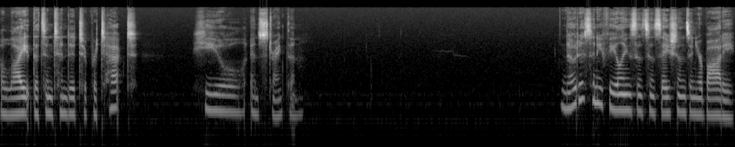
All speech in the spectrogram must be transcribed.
a light that's intended to protect, heal, and strengthen. Notice any feelings and sensations in your body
